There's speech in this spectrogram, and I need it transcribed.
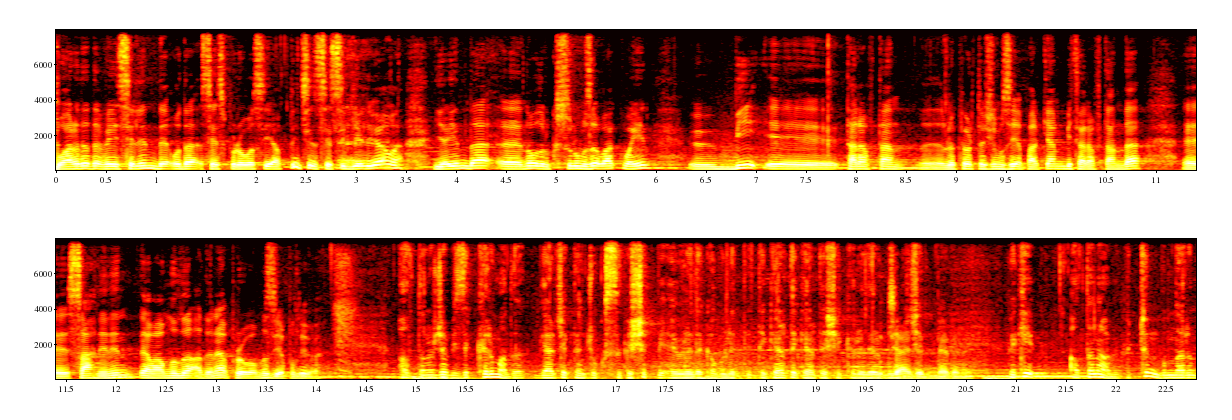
Bu arada da Veysel'in de o da ses provası yaptığı için sesi geliyor ama yayında e, ne olur kusurumuza bakmayın. E, bir e, taraftan e, röportajımızı yaparken bir taraftan da e, sahnenin devamlılığı adına provamız yapılıyor. Altan Hoca bizi kırmadı. Gerçekten çok sıkışık bir evrede kabul etti. Teker teker teşekkür ederim. bunun Rica için. ederim ne demek. Peki Altan abi bütün bunların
